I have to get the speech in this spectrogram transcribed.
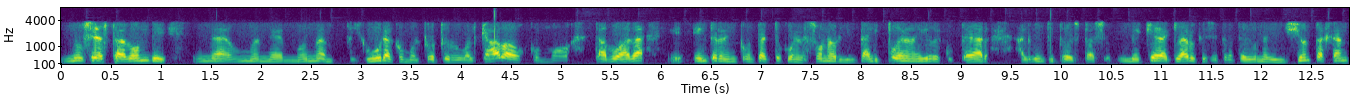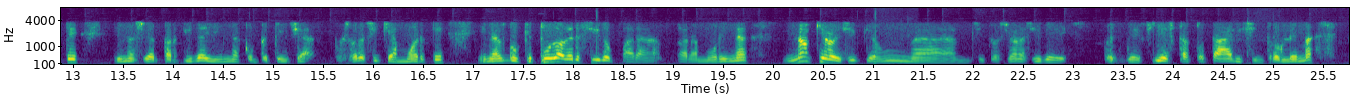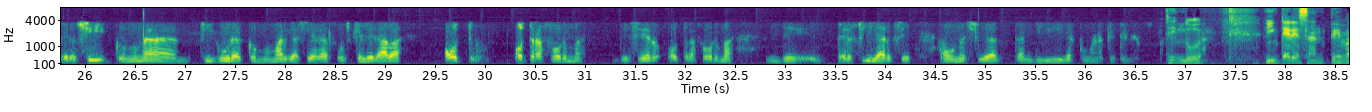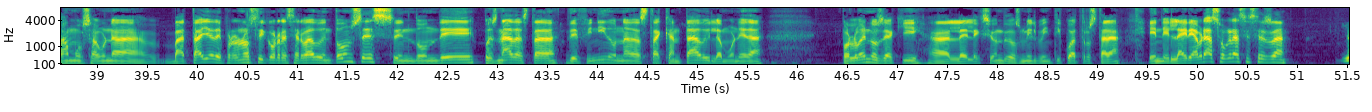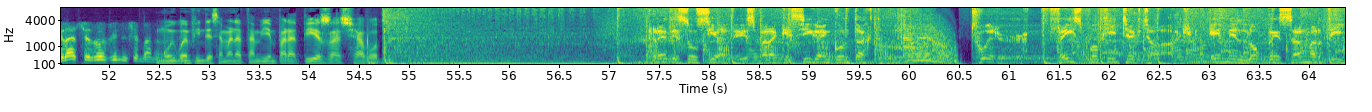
no sé hasta dónde una, una, figura como el propio Rubalcaba o como Taboada eh, entran en contacto con la zona oriental y puedan ahí recuperar algún tipo de espacio. Me queda claro que se trata de una división tajante, de una ciudad partida y una competencia, pues ahora sí que a muerte, en algo que pudo haber sido para, para Morena no quiero decir que una situación así de pues de fiesta total y sin problema, pero sí con una figura como Mar García que le daba otro, otra forma de ser, otra forma de perfilarse a una ciudad tan dividida como la que tenemos. Sin duda. Interesante. Vamos a una batalla de pronóstico reservado entonces, en donde pues nada está definido, nada está cantado y la moneda por lo menos de aquí a la elección de 2024 estará en el aire. Abrazo, gracias Ezra. Gracias, buen fin de semana. Muy buen fin de semana también para ti, Ezra Chabot. Redes sociales para que siga en contacto: Twitter, Facebook y TikTok. M. López San Martín.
